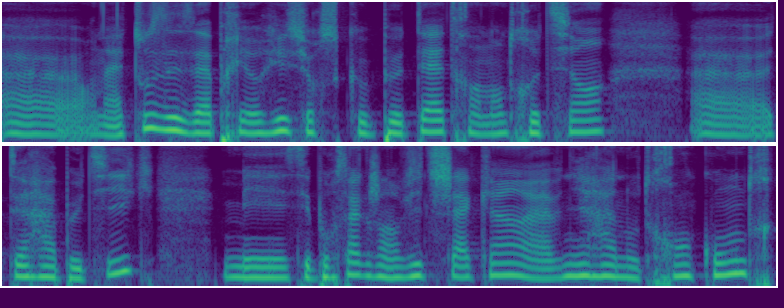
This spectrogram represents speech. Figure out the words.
Euh, on a tous des a priori sur ce que peut être un entretien euh, thérapeutique. Mais c'est pour ça que j'invite chacun à venir à notre rencontre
